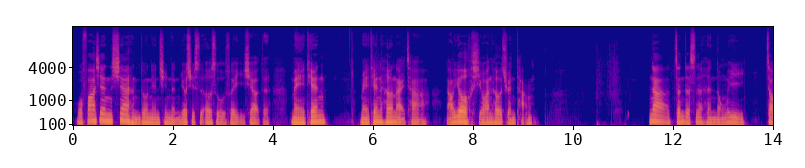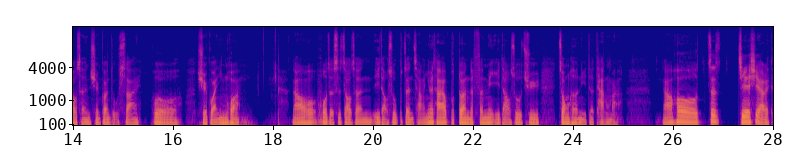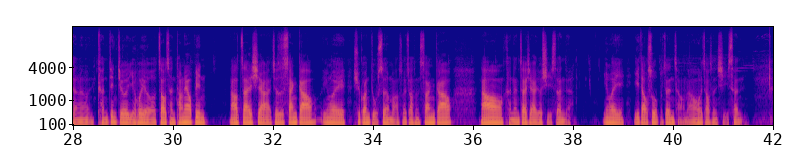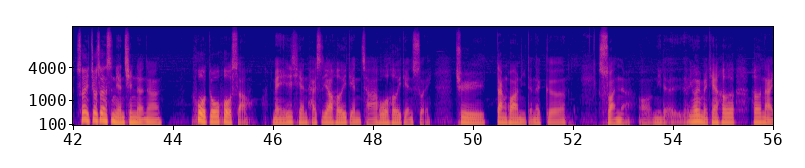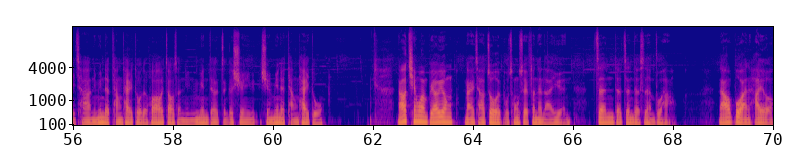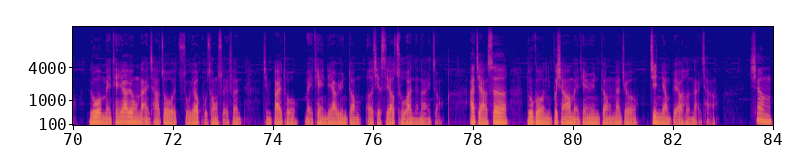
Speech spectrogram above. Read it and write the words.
我发现现在很多年轻人，尤其是二十五岁以下的，每天每天喝奶茶，然后又喜欢喝全糖，那真的是很容易。造成血管堵塞或血管硬化，然后或者是造成胰岛素不正常，因为它要不断的分泌胰岛素去中和你的糖嘛。然后这接下来可能肯定就也会有造成糖尿病，然后再下来就是三高，因为血管堵塞嘛，所以造成三高，然后可能再下来就洗肾了，因为胰岛素不正常，然后会造成洗肾。所以，就算是年轻人呢、或多或少，每一天还是要喝一点茶或喝一点水，去淡化你的那个酸呢、哦，你的，因为每天喝喝奶茶里面的糖太多的话，会造成你里面的整个血血面的糖太多。然后千万不要用奶茶作为补充水分的来源，真的真的是很不好。然后不然还有。如果每天要用奶茶作为主要补充水分，请拜托每天一定要运动，而且是要出汗的那一种。啊，假设如果你不想要每天运动，那就尽量不要喝奶茶。像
